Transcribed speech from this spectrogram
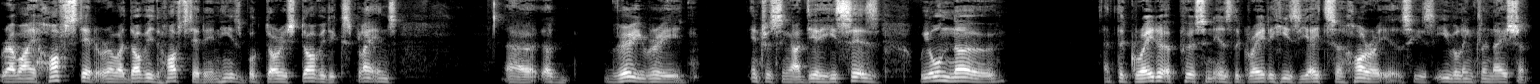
Rabbi Hofstedter, Rabbi David Hofstedter, in his book Dorash David, explains uh, a very very interesting idea. He says we all know the greater a person is, the greater his Yetzer Hara is, his evil inclination.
